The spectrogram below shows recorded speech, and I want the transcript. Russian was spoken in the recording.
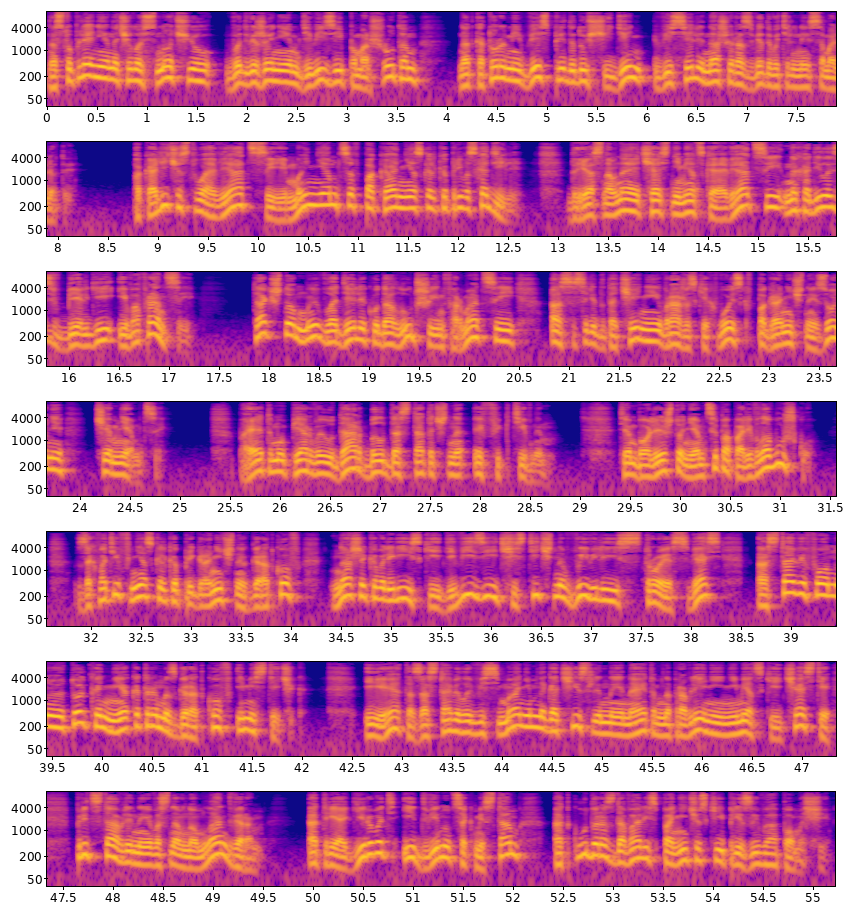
Наступление началось ночью выдвижением дивизий по маршрутам, над которыми весь предыдущий день висели наши разведывательные самолеты. По количеству авиации мы немцев пока несколько превосходили, да и основная часть немецкой авиации находилась в Бельгии и во Франции. Так что мы владели куда лучшей информацией о сосредоточении вражеских войск в пограничной зоне, чем немцы. Поэтому первый удар был достаточно эффективным. Тем более, что немцы попали в ловушку. Захватив несколько приграничных городков, наши кавалерийские дивизии частично вывели из строя связь, оставив оную только некоторым из городков и местечек. И это заставило весьма немногочисленные на этом направлении немецкие части, представленные в основном Ландвером, отреагировать и двинуться к местам, откуда раздавались панические призывы о помощи.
